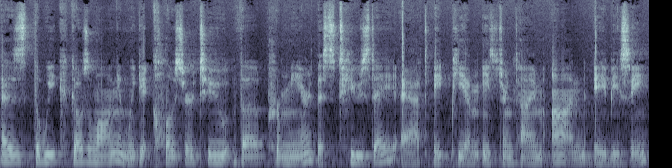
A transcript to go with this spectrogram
as the week goes along and we get closer to the premiere this Tuesday at 8 p.m. Eastern Time on ABC.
